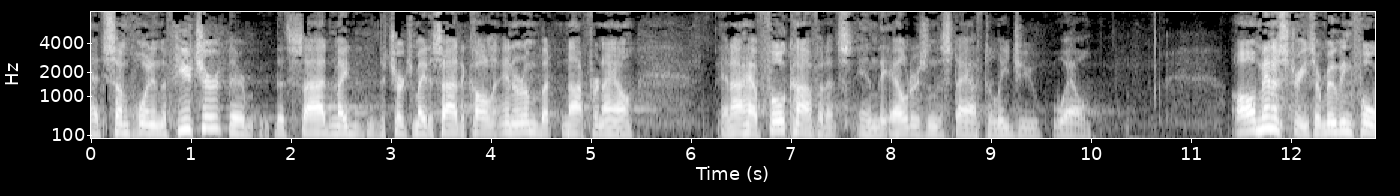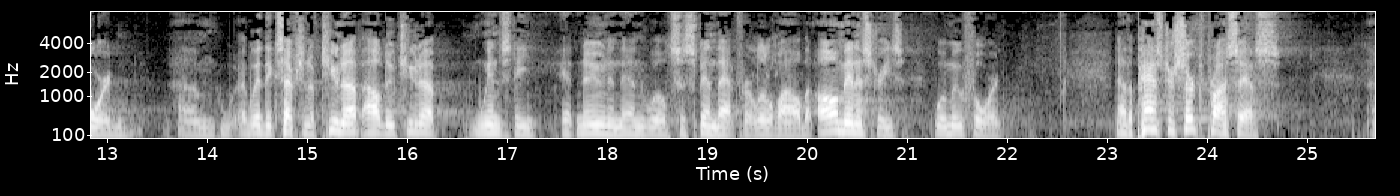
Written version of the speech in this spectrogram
At some point in the future, the side made, the church may decide to call an interim, but not for now. And I have full confidence in the elders and the staff to lead you well. All ministries are moving forward, um, with the exception of tune up. I'll do tune up Wednesday at noon and then we'll suspend that for a little while, but all ministries will move forward. Now the pastor search process, uh,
